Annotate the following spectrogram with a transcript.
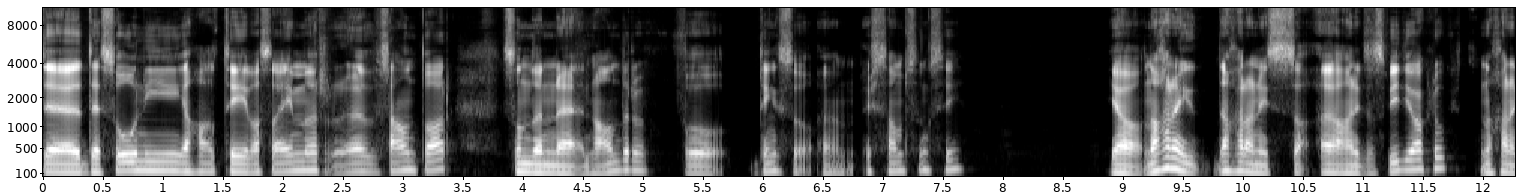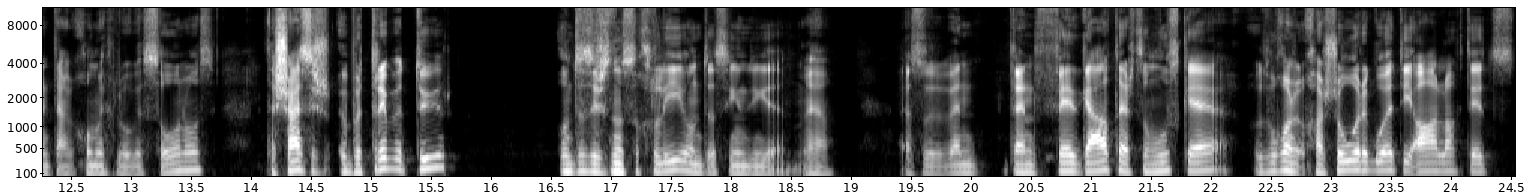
der, der Sony HT, was auch immer, äh, Soundbar, sondern äh, ein anderer, wo Dings so, ähm, ist Samsung gewesen? Ja, nachher, habe ich- nachher habe ich, äh, habe ich das Video angeschaut. Nachher habe ich gedacht, komm, ich schaue Sonos. Der Scheiß ist übertrieben teuer. Und das ist nur so klein und das irgendwie, ja. Also, wenn, du viel Geld hast zum Ausgeben, du kannst, kannst schon eine gute Anlage jetzt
